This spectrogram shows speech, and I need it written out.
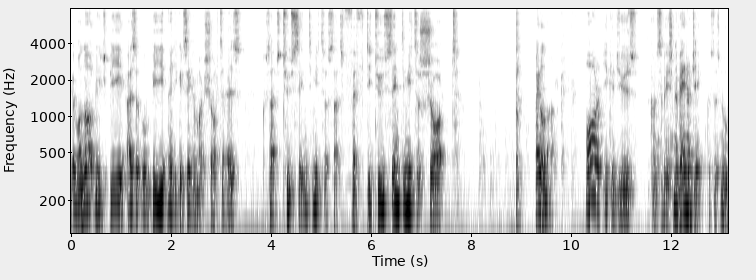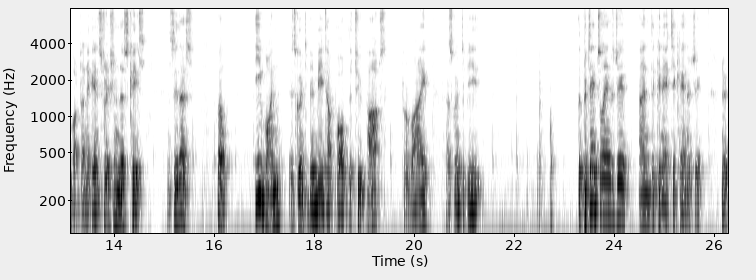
It will not reach B as it will be, and then you could say how much short it is, because that's 2 centimetres, that's 52 centimetres short. Final mark. Or you could use the conservation of energy, because there's no work done against friction in this case, and say this. Well, E1 is going to be made up of the two parts for Y. That's going to be the potential energy and the kinetic energy. Now,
